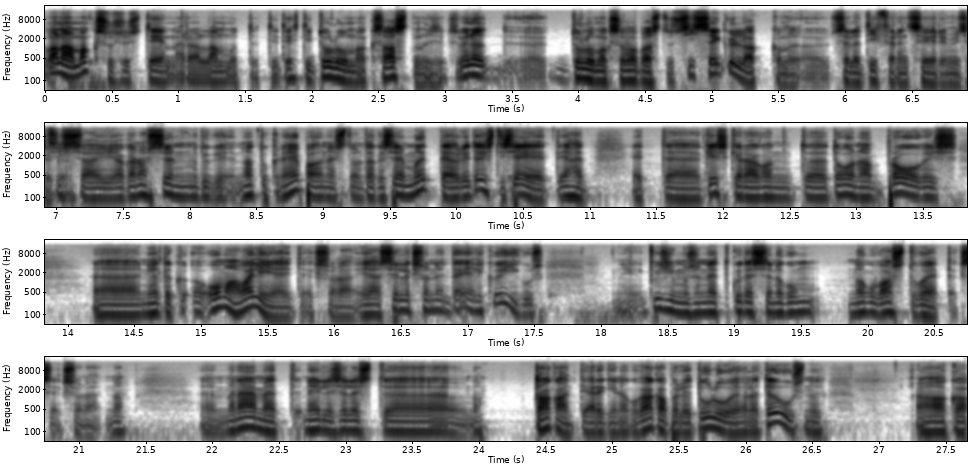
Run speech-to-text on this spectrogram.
vana maksusüsteem ära lammutati, tehti tulumaks astmeliseks või no tulumaksuvabastus, siis sai küll hakkama selle diferentseerimisega. siis sai, aga noh, see on muidugi natukene ebaõnnestunud, aga selle mõte oli tõesti see, et jah, et et Keskerakond toona proovis äh, nii-öelda oma valijaid, eks ole, ja selleks on neil täielik õigus küsimus on, et kuidas see nagu, nagu vastu võetakse, eks ole, noh, me näeme, et neile sellest noh, tagantjärgi nagu väga palju tulu ei ole tõusnud, aga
